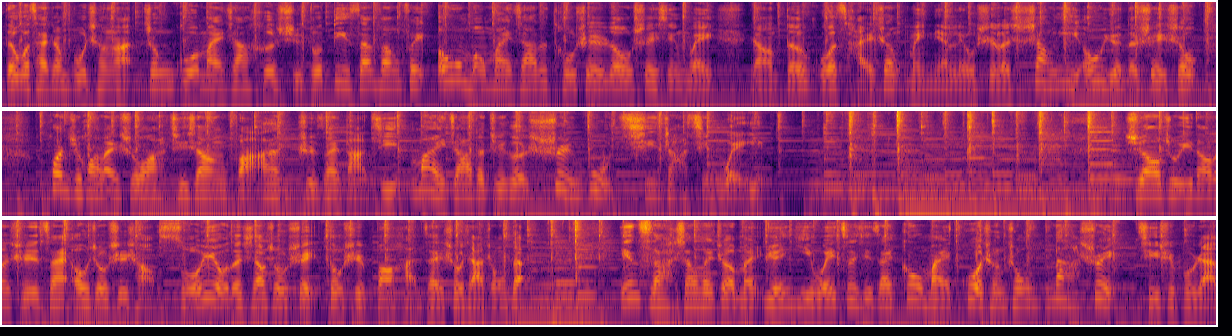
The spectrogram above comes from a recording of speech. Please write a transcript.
德国财政部称啊，中国卖家和许多第三方非欧盟卖家的偷税漏税行为，让德国财政每年流失了上亿欧元的税收。换句话来说啊，这项法案旨在打击卖家的这个税务欺诈行为。需要注意到的是，在欧洲市场，所有的销售税都是包含在售价中的。因此啊，消费者们原以为自己在购买过程中纳税，其实不然，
